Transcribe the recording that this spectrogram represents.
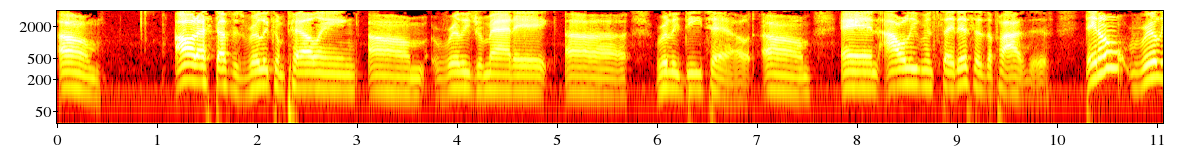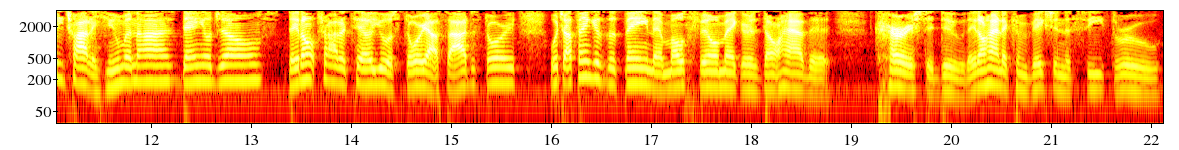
um, all that stuff is really compelling um, really dramatic uh, really detailed. Um, and i'll even say this as a positive. They don't really try to humanize daniel jones. They don't try to tell you a story outside the story which i think is the thing that most filmmakers don't have the courage to do. They don't have the conviction to see through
